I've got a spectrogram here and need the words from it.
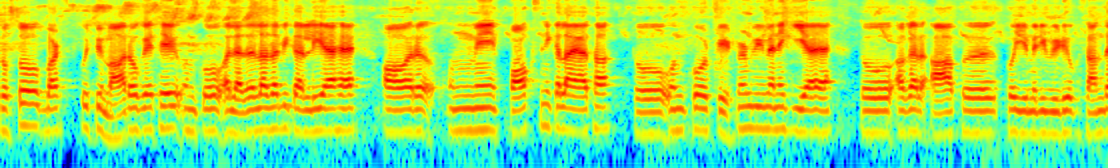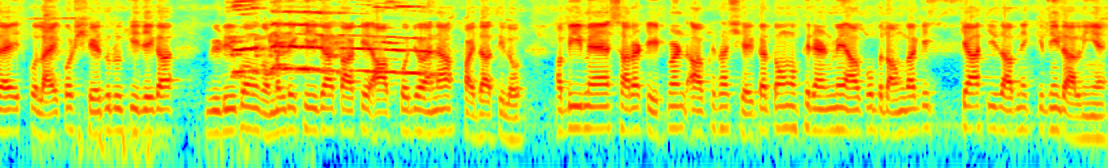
दोस्तों, बर्ड्स कुछ बीमार हो गए थे, उनको अलग भी कर लिया है और उनमें पॉक्स निकल आया था तो उनको ट्रीटमेंट भी मैंने किया है। तो अगर आप को ये मेरी वीडियो पसंद है इसको लाइक और शेयर ज़रूर कीजिएगा। वीडियो को मुकम्मल देखिएगा ताकि आपको जो है ना फ़ायदा हासिल हो। अभी मैं सारा ट्रीटमेंट आपके साथ शेयर करता हूँ, फिर एंड में आपको बताऊँगा कि क्या चीज़ आपने कितनी डालनी है।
